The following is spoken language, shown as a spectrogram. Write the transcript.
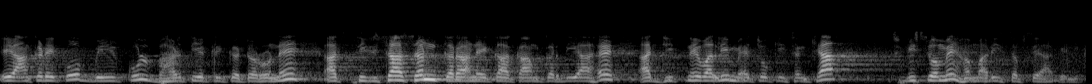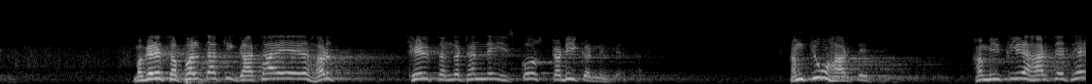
ये आंकड़े को बिल्कुल भारतीय क्रिकेटरों ने आज शीर्षासन कराने का काम कर दिया है। आज जीतने वाली मैचों की संख्या विश्व में हमारी सबसे आगे निकली। मगर सफलता की गाथा है हर खेल संगठन ने इसको स्टडी करने जैसा हम क्यों हारते थे? हम इसलिए हारते थे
